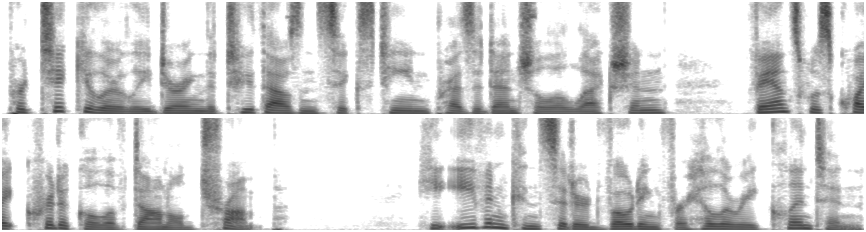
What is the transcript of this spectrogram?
particularly during the 2016 presidential election, Vance was quite critical of Donald Trump. He even considered voting for Hillary Clinton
